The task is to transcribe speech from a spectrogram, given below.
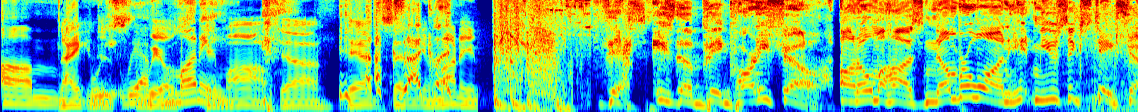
um, Now we, just, we have money. came off. Yeah. Dad sending you exactly. money. This is the Big Party Show on Omaha's number one hit music station.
